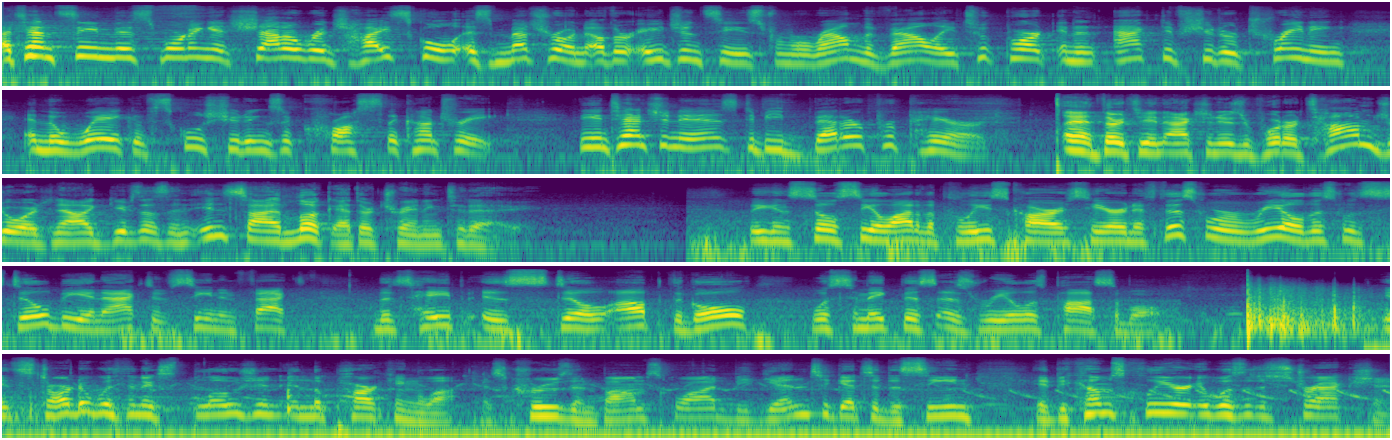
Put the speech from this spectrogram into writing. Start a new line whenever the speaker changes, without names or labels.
A tense scene this morning at Shadow Ridge High School as Metro and other agencies from around the valley took part in an active shooter training in the wake of school shootings across the country. The intention is to be better prepared.
And 13 Action News reporter Tom George now gives us an inside look at their training today.
We can still see a lot of the police cars here, and if this were real, this would still be an active scene. In fact, the tape is still up. The goal was to make this as real as possible. It started with an explosion in the parking lot. As crews and bomb squad begin to get to the scene, it becomes clear it was a distraction.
